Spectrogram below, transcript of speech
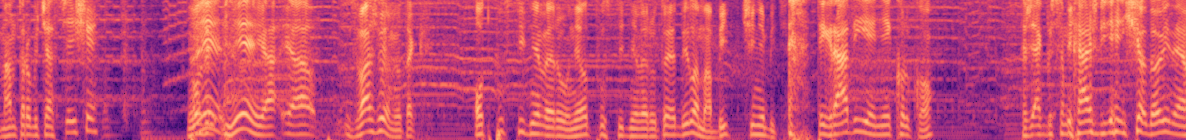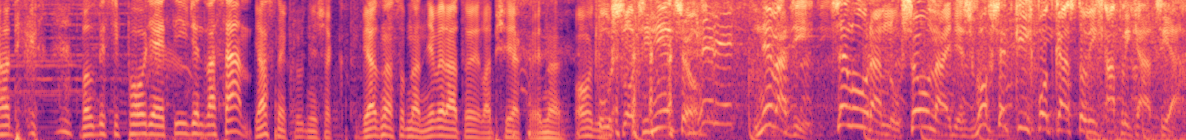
Mám to robiť častejšie? No, nie, nie, ja, ja zvažujem, no tak odpustiť neveru, neodpustiť neveru, to je dilema, byť či nebyť. Tých rádií je niekoľko. Takže ak by som každý deň išiel do iného, tak bol by si v pohode aj týždeň, dva sám. Jasné, kľudne, však viacnásobná nevera, to je lepšie ako jedna. Pohode. Ušlo ti niečo? Nevadí. Celú rannú show nájdeš vo všetkých podcastových aplikáciách.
